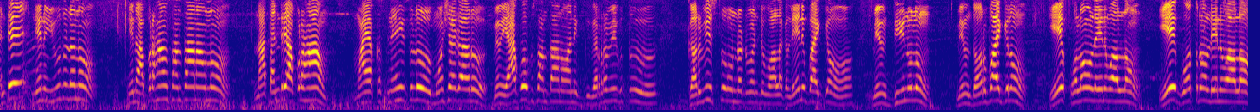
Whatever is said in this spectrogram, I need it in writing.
అంటే నేను యూదుడను నేను అబ్రహాం సంతానంను నా తండ్రి అబ్రహాం మా యొక్క స్నేహితుడు మోషే గారు మేము యాకోపు సంతానం అని విర్రవీగుతూ గర్విస్తూ ఉన్నటువంటి వాళ్ళకి లేని భాగ్యం మేము దీనులం మేము దౌర్భాగ్యులం ఏ కులం లేని వాళ్ళం ఏ గోత్రం లేని వాళ్ళం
